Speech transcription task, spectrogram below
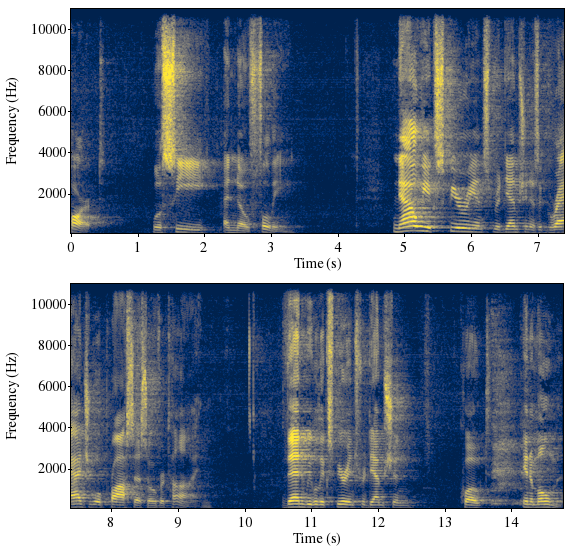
part, will see and know fully. Now we experience redemption as a gradual process over time. Then we will experience redemption, quote, in a moment,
